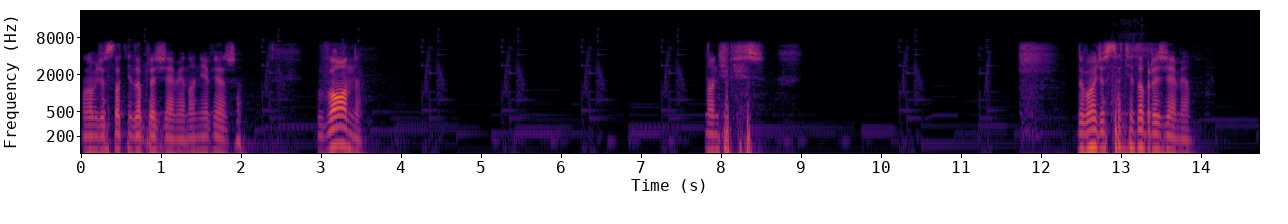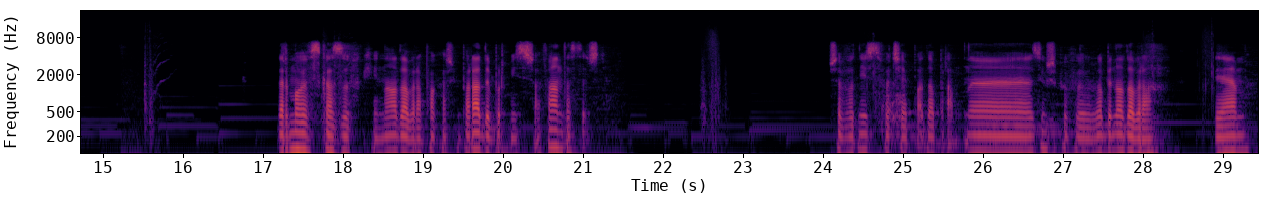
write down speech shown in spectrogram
Mogą być ostatnie dobre ziemie, no nie wierzę. Won! No nie wiesz. To będzie ostatnie dobre ziemie. Darmowe wskazówki. No dobra, pokaż mi porady burmistrza. Fantastycznie. Przewodnictwo ciepła, dobra. Eee, zwiększy robię, no dobra. Wiem.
